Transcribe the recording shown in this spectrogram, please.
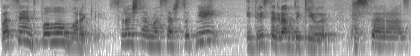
Пациент в полуобмороке. Срочно массаж ступней и 300 грамм текилы. Зараза.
